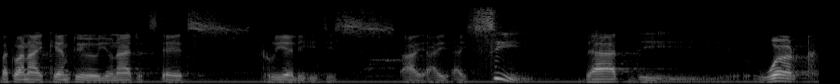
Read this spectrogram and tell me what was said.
But when I came to United States, really it is, I, I, I see that the work,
